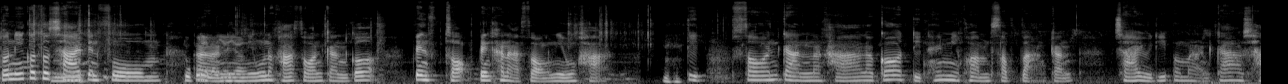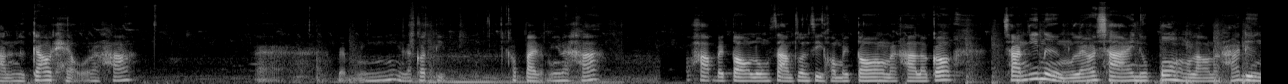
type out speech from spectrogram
ตัวนี้ก็จะใช้เป็นโฟมหนึ่งนิ้วนะคะ ซ้อนกันก็เป็นสองเป็นขนาด2นิ้วค่ะ ติดซ้อนกันนะคะ แล้วก็ติดให้มีความสับหว่างกัน ใช้อยู่ที่ประมาณ 9 ชั้นหรือ 9 แถวนะคะแบบนี้แล้วก็ติดเข้าไปแบบนี้นะคะพับใบตองลง3ส่วน4ของใบตองนะคะ แล้วก็ชั้นที่ 1 แล้วใช้นิ้วโป้งของเรานะคะ ดึง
